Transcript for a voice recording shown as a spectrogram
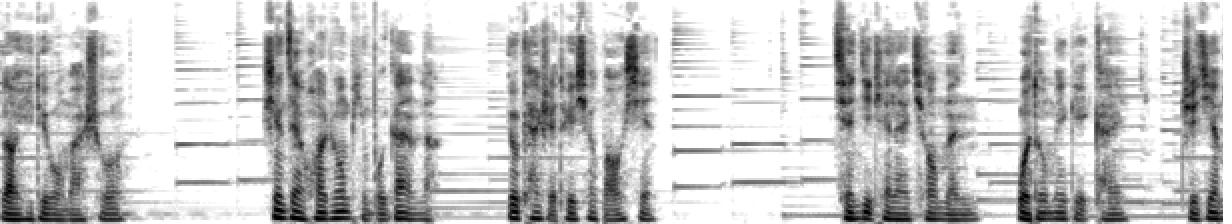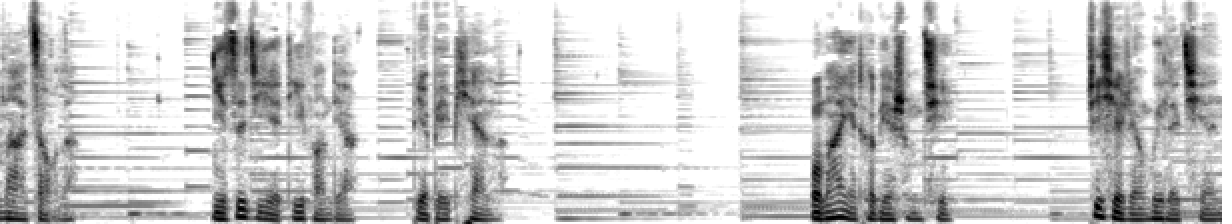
老姨对我妈说：“现在化妆品不干了，又开始推销保险。前几天来敲门，我都没给开，直接骂走了。你自己也提防点别被骗了。”我妈也特别生气，这些人为了钱，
